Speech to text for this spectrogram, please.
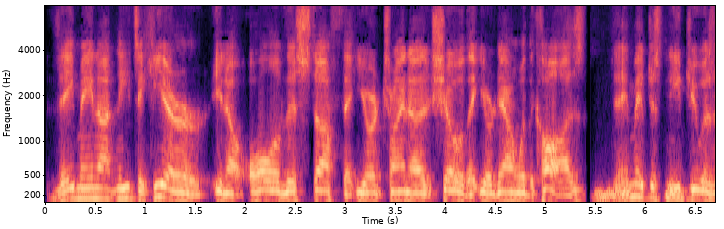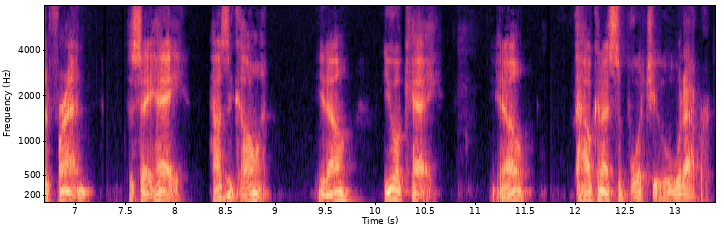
They may not need to hear, you know, all of this stuff that you're trying to show that you're down with the cause. They may just need you as a friend to say, hey, how's it going? You know, you okay? You know, how can I support you or whatever?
